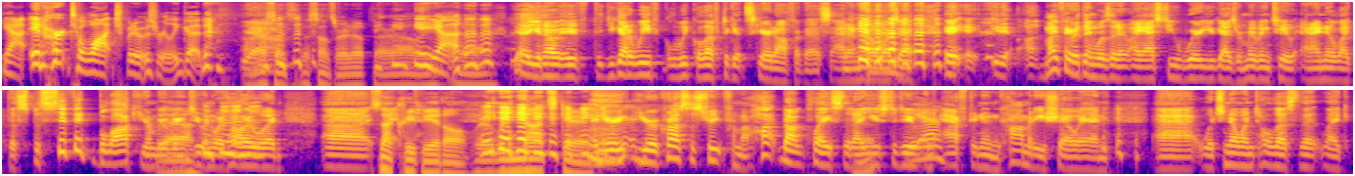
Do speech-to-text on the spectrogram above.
yeah, it hurt to watch, but it was really good. yeah That sounds, that sounds right up there. alley. Yeah. Yeah, you know, if you got a week, week left to get scared off of this, I don't know. What to, it, it- it- uh, my favorite thing was that I asked you where you guys were moving to, and I know like the specific block you're moving Yeah. to in North Hollywood. Uh, It's not creepy at all. We're, we're not scared. and you're you're across the street from a hot dog place that I used to do an afternoon comedy show in, uh, which no one told us that like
